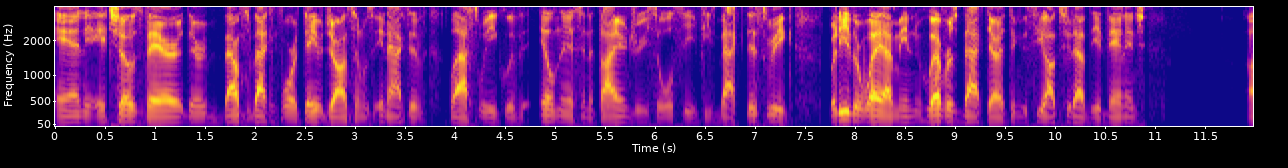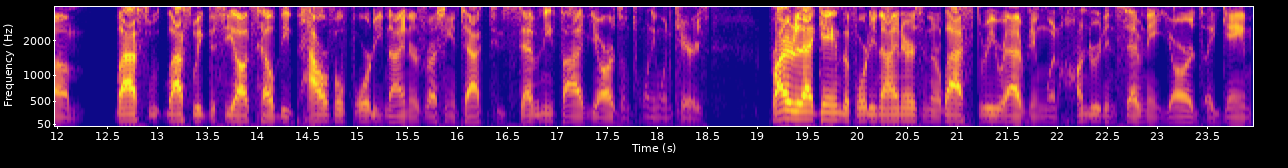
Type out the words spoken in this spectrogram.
and it shows there. They're bouncing back and forth. David Johnson was inactive last week with illness and a thigh injury, so we'll see if he's back this week. But either way, I mean, whoever's back there, I think the Seahawks should have the advantage. Um, last last week, the Seahawks held the powerful 49ers rushing attack to 75 yards on 21 carries. Prior to that game, the 49ers in their last three were averaging 178 yards a game.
